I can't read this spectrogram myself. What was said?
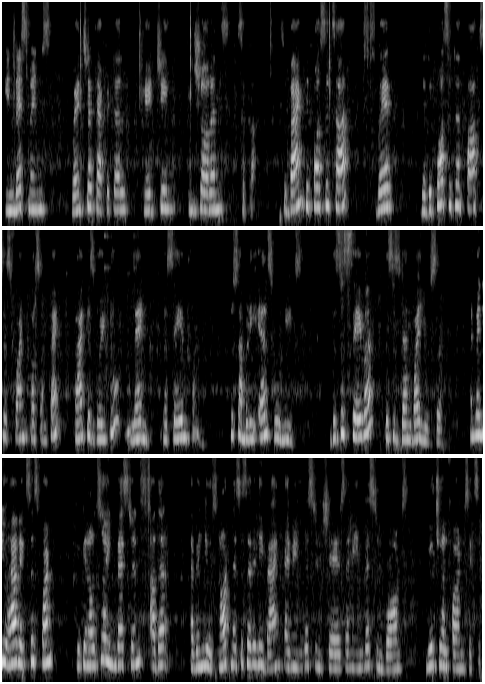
investments, venture capital, hedging, insurance, etc. So bank deposits are where the depositor parks his fund for some time. Bank is going to lend the same fund to somebody else who needs. This is saver. This is done by user. And when you have excess fund, you can also invest in other avenues, not necessarily bank. I may invest in shares, I may invest in bonds, mutual funds, etc.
